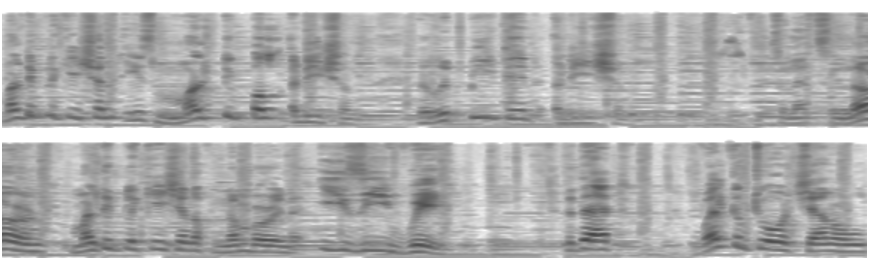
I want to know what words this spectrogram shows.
Multiplication is multiple addition, repeated addition. So let's learn multiplication of number in an easy way. With that, welcome to our channel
